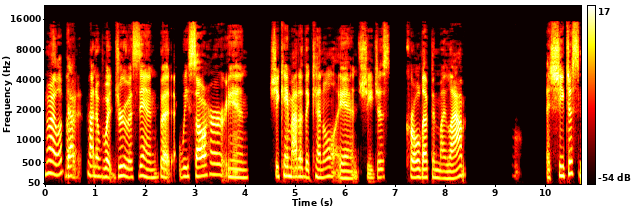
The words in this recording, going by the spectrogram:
no, I love that. That's kind of what drew us in, but we saw her and she came out of the kennel and she just curled up in my lap. And she just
